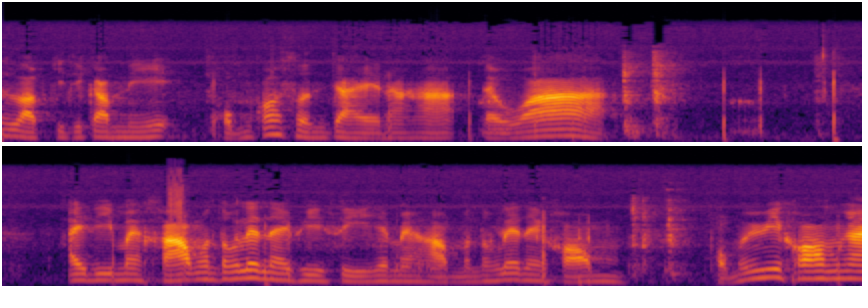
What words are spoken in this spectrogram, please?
สำหรับกิจกรรมนี้ ผมก็สนใจนะฮะ แต่ว่า ID Minecraft มันต้องเล่นใน PC ใช่ไหมครับ มันต้องเล่นในคอม ผมไม่มีคอมไง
